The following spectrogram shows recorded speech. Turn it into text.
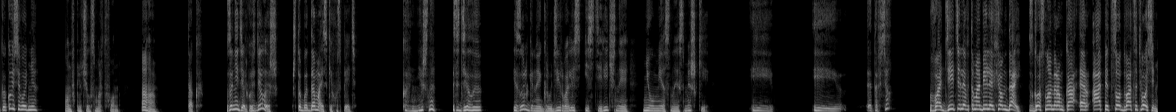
Какой сегодня?» Он включил смартфон. «Ага. Так, за недельку сделаешь, чтобы до майских успеть?» «Конечно, сделаю». Из Ольгиной груди рвались истеричные, неуместные смешки. «И... и... это все? «Водитель автомобиля Hyundai с госномером КРА 528!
